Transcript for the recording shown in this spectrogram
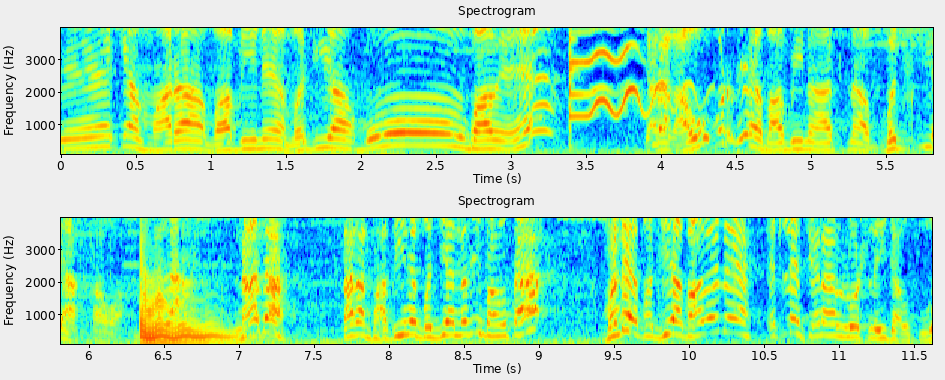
છે કે મારા ભાભીને ભજીયા બહુ ભાવે હે? ક્યારેક આવું પડશે ભાભીના હાથના ભજીયા ખાવા. નાદા તારા ભાભીને ભજીયા નથી ભાવતા. મને ભજીયા ભાવે ને એટલે ચેડાનો લોટ લઈ જાઉં છું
